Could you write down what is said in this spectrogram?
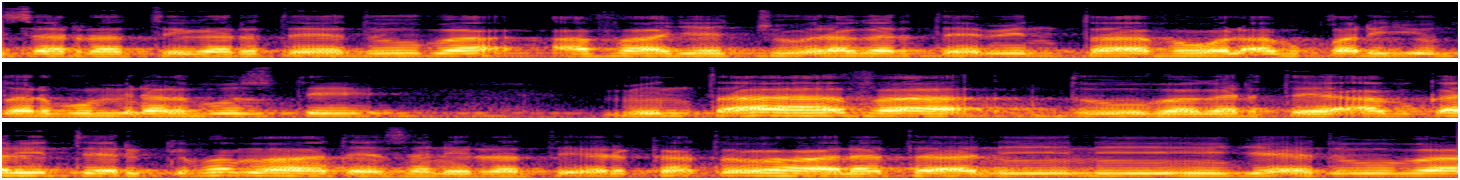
isarratti gartee duuba afaa jechuudha gartee mintaafa wal abqariyyu darbu min albusti minxaafa duuba gartee abqaritti erkifamaa ta'e san irratti erkatoo haala ta'aniini jee duuba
